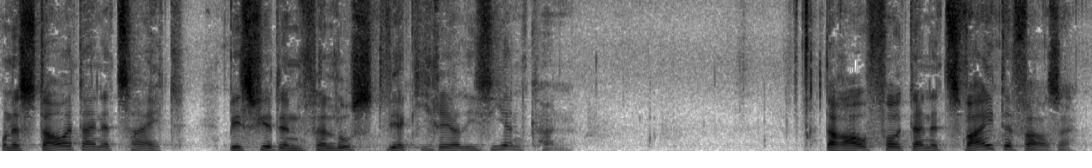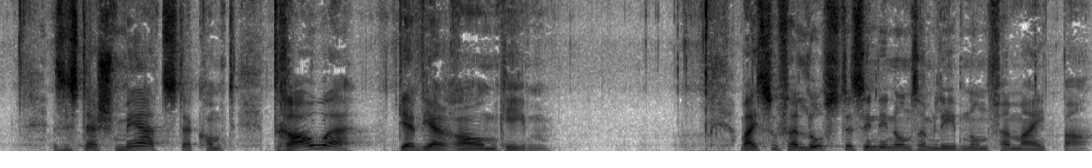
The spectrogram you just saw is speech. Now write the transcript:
Und es dauert eine Zeit, bis wir den Verlust wirklich realisieren können. Darauf folgt eine zweite Phase. Es ist der Schmerz, der kommt. Trauer, der wir Raum geben. Weißt du, Verluste sind in unserem Leben unvermeidbar.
